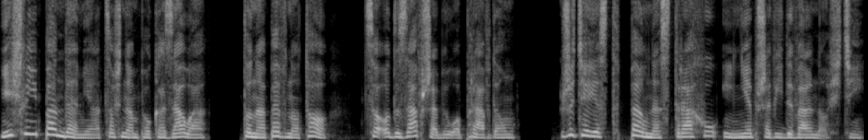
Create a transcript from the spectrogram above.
Jeśli pandemia coś nam pokazała, to na pewno to, co od zawsze było prawdą. Życie jest pełne strachu i nieprzewidywalności.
